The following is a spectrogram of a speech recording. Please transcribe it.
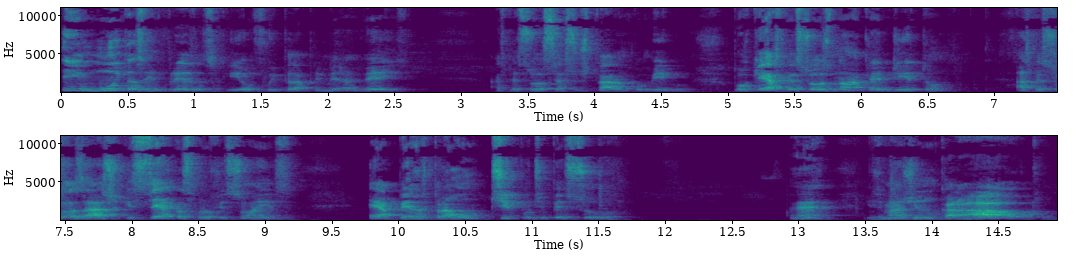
E em muitas empresas que eu fui pela primeira vez, as pessoas se assustaram comigo, porque as pessoas não acreditam, as pessoas acham que certas profissões é apenas para um tipo de pessoa. Né? Imagina um cara alto,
